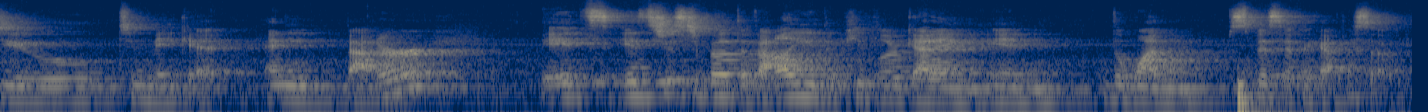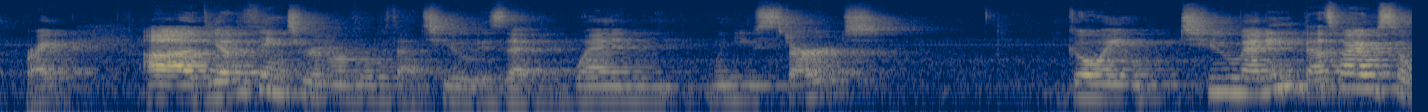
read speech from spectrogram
to to make it any better. It's it's just about the value that people are getting in the one specific episode, right? Uh, the other thing to remember with that too is that when when you start going too many, that's why I was so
